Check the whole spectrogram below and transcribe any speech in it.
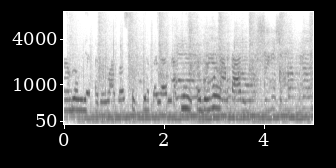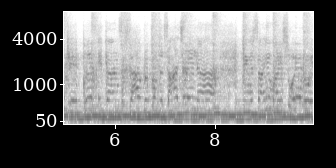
น้ำโรงเรียนอนุวัฒน์วัดสุขเปลี่ยนไปแล้วนะพี่ ไปดูห้องน้ำกันสิ่งสำนักงานเขตพื้นที่การศึกษาประถมศึกษาชัยนายิ่งใสไว้สวยรวย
